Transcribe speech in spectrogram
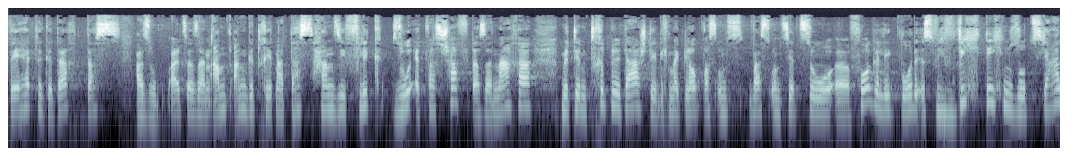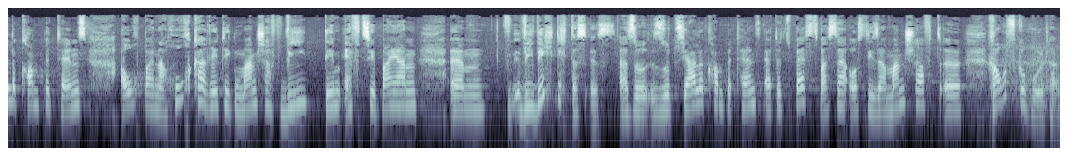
Wer hätte gedacht, dass, also als er sein Amt angetreten hat, dass Hansi Flick so etwas schafft, dass er nachher mit dem Triple dasteht. Ich meine, glaube, was uns, was uns jetzt so äh, vorgelegt wurde, ist, wie wichtig eine soziale Kompetenz auch bei einer hochkarätigen Mannschaft wie dem FC Bayern, ähm, wie wichtig das ist. Also soziale Kompetenz at its best, was er aus dieser Mannschaft äh, rausgeholt hat.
